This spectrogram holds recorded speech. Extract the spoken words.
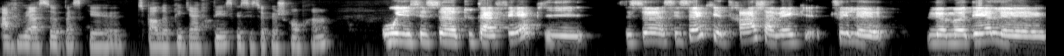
arriver à ça parce que tu parles de précarité. Est-ce que c'est ça que je comprends? Oui, c'est ça, tout à fait. Puis c'est ça, c'est ça qui est trash avec, le, le modèle euh,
